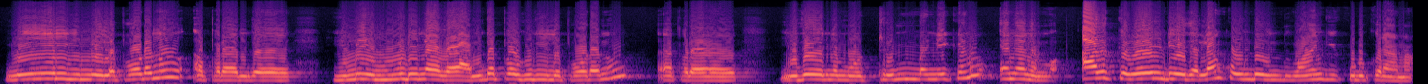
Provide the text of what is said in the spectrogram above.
மேல் இமையில போடணும் அப்புறம் அந்த இமை மூடினா வ- அந்த பகுதியில் போடணும் அப்புறம் இதை நம்ம ட்ரிம் பண்ணிக்கணும் என்னென்னமோ. அதுக்கு வேண்டியதெல்லாம் கொண்டு வந்து வாங்கி கொடுக்குறானா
